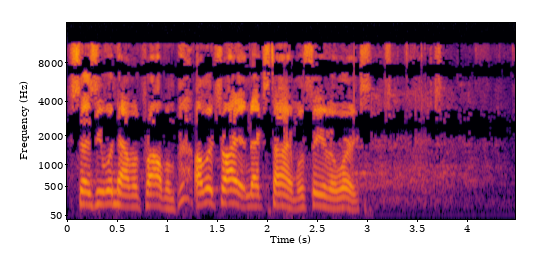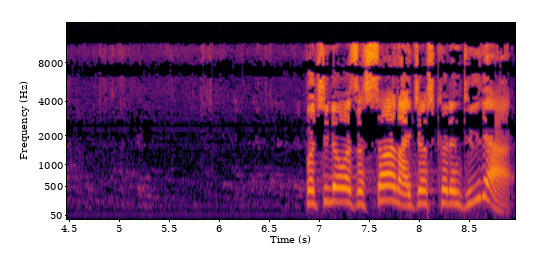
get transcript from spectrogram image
Says he wouldn't have a problem. I'm going to try it next time. We'll see if it works. But you know, as a son, I just couldn't do that.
